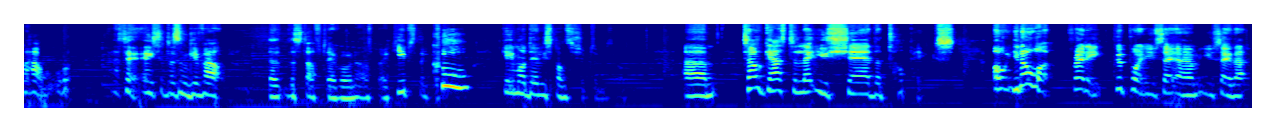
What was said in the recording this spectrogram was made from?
wow. That's it. Asa doesn't give out the, the stuff to everyone else, but he keeps the cool Game on Daily sponsorship to himself. Um, tell Gaz to let you share the topics. Oh, you know what, Freddie? Good point. You say um, you say that.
